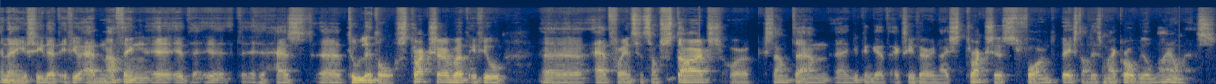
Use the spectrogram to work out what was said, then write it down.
and then you see that if you add nothing, it, it, it has uh, too little structure. But if you uh, add, for instance, some starch or xanthan, uh, you can get actually very nice structures formed based on this microbial biomass.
